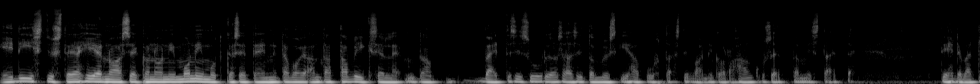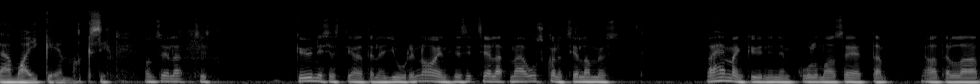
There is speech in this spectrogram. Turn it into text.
edistystä ja hienoa se, kun ne on niin monimutkaiset, ei niitä voi antaa tavikselle, mutta väittäisin suuri osa siitä on myöskin ihan puhtaasti vain niin rahan kusettamista, että tehdä tämä vaikeammaksi. On siellä siis kyynisesti ajatellen juuri noin, ja sitten siellä, mä uskon, että siellä on myös vähemmän kyyninen kulma on se, että ajatellaan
